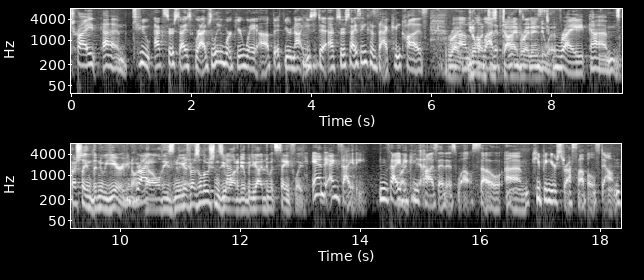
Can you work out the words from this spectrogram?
try um, to exercise gradually, work your way up if you're not mm -hmm. used to exercising, because that can cause Right, um, you don't want to just dive induced, right into it. Right. Um, Especially in the new year, you know, right. you got all these New Year's resolutions you yep. want to do, but you got to do it safely. And anxiety. Anxiety right. can yeah. cause it as well. So um, keeping your stress levels down.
